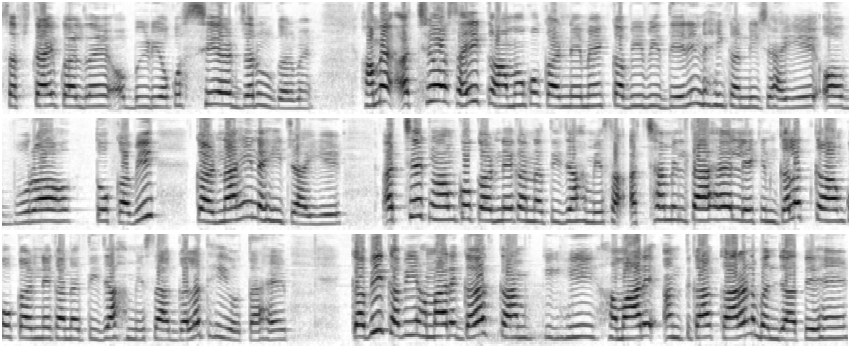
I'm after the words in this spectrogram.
सब्सक्राइब कर दें और वीडियो को शेयर ज़रूर कर दें। हमें अच्छे और सही कामों को करने में कभी भी देरी नहीं करनी चाहिए और बुरा तो कभी करना ही नहीं चाहिए। अच्छे काम को करने का नतीजा हमेशा अच्छा मिलता है, लेकिन गलत काम को करने का नतीजा हमेशा गलत ही होता है। कभी कभी हमारे गलत काम की ही हमारे अंत का कारण बन जाते हैं।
